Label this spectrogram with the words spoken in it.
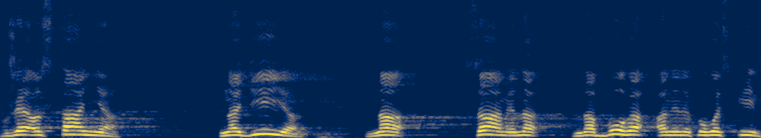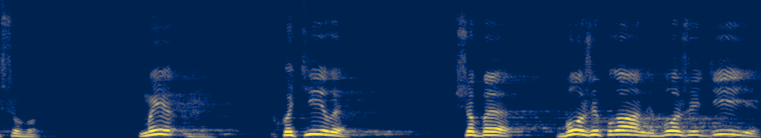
вже остання надія на саме на, на Бога, а не на когось іншого. Ми хотіли, щоб Божі плани, Божі дії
